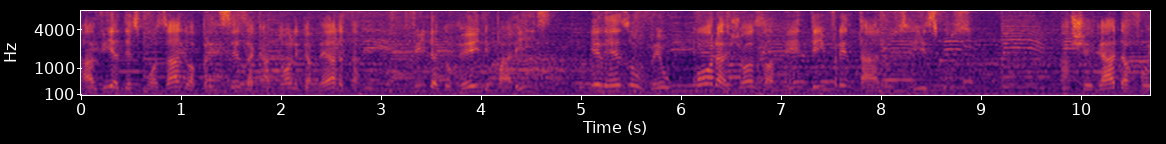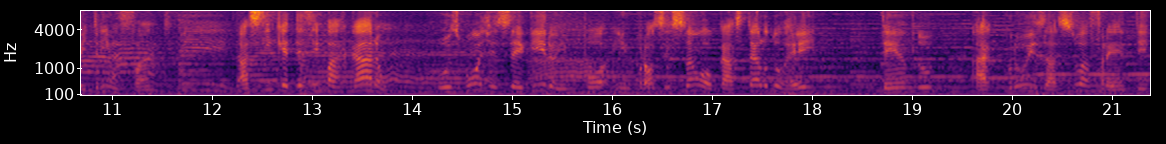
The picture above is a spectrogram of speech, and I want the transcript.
havia desposado a princesa católica Berta, filha do rei de Paris, ele resolveu corajosamente enfrentar os riscos. A chegada foi triunfante. Assim que desembarcaram, os monges seguiram em procissão ao castelo do rei, tendo a cruz à sua frente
